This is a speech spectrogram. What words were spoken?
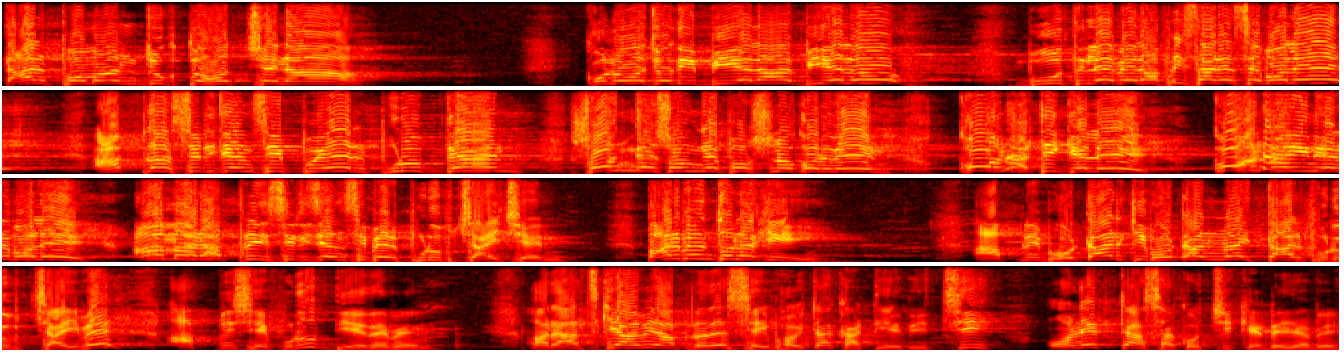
তার প্রমাণ যুক্ত হচ্ছে না। কোনো যদি বিএলআ বিএলও বুথ লেভেল অফিসার এসে বলে আপনার সিটিজেনশিপ এর প্রুফ দেন, সঙ্গে সঙ্গে প্রশ্ন করবেন, কোন আর্টিকেলে কোন আইনের বলে আমার আপনি সিটিজেনশিপের প্রুফ চাইছেন? পারবেন তো নাকি? আপনি ভোটার কি ভোটার নয়, তার প্রুফ চাইবে, আপনি সে প্রুফ দিয়ে দেবেন। আর আজকে আমি আপনাদের সেই ভয়টা কাটিয়ে দিচ্ছি, অনেকটা আশা করছি কেটে যাবে।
